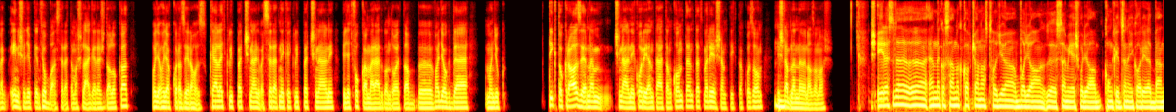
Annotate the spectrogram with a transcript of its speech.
meg én is egyébként jobban szeretem a slágeres dalokat, hogy, hogy akkor azért ahhoz kell egy klippet csinálni, vagy szeretnék egy klippet csinálni, hogy egy fokkal már átgondoltabb vagyok, de mondjuk TikTokra azért nem csinálnék orientáltan kontentet, mert én sem TikTokozom, mm. és nem lenne önazonos. És érezted ennek a számnak a kapcsán azt, hogy vagy a személyes, vagy a konkrét zenei karrieredben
